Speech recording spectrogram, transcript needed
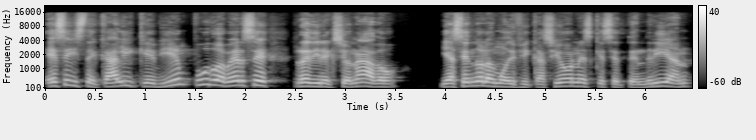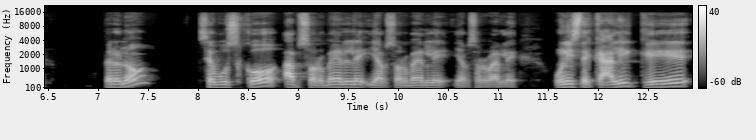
Ese Istecali que bien pudo haberse redireccionado y haciendo las modificaciones que se tendrían, pero no, se buscó absorberle y absorberle y absorberle un Istecali que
